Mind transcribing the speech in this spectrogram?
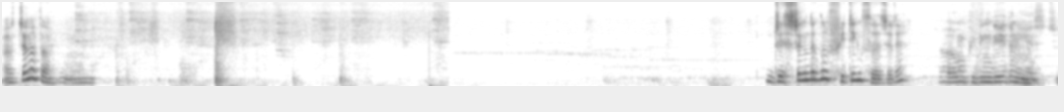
হচ্ছে না। তো? ড্রেসটা কিন্তু একদম ফিটিংস হয়েছে রে। ফিটিং দিয়েই তো নিয়ে এসেছি।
